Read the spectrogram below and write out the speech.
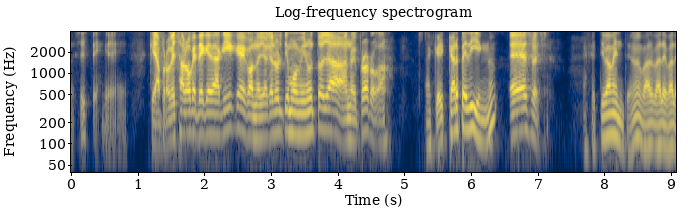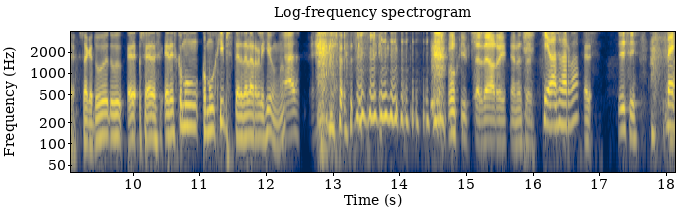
existe, que, que aprovecha lo que te queda aquí, que cuando llegue el último minuto ya no hay prórroga. Ah, que- Carpe diem, ¿no? Eso es. Efectivamente, ¿no? Vale, vale, vale. O sea, que tú, tú- eres, o sea, eres- como un, como un hipster de la religión, ¿no? Es- es, sí. Un hipster de la religión, eso es. ¿Llevas barba? Sí, sí. Ve.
